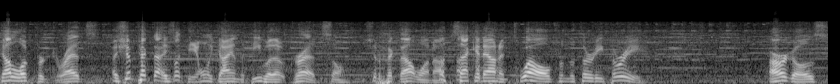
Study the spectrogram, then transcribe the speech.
Got to look for dreads. I should pick that. He's like the only guy in the D without dreads, so should have picked that one up. Second down and 12 from the 33. Argos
